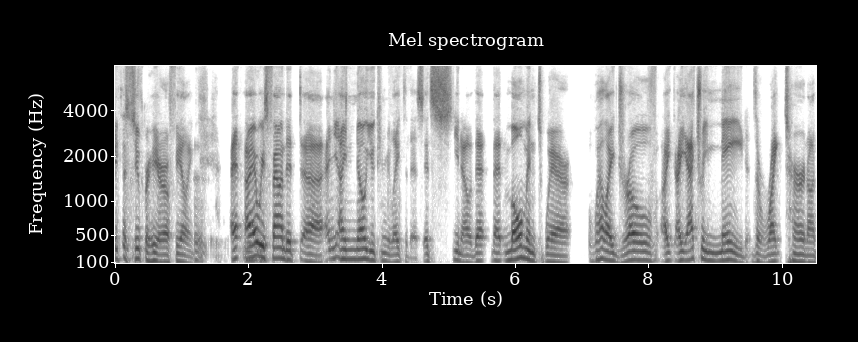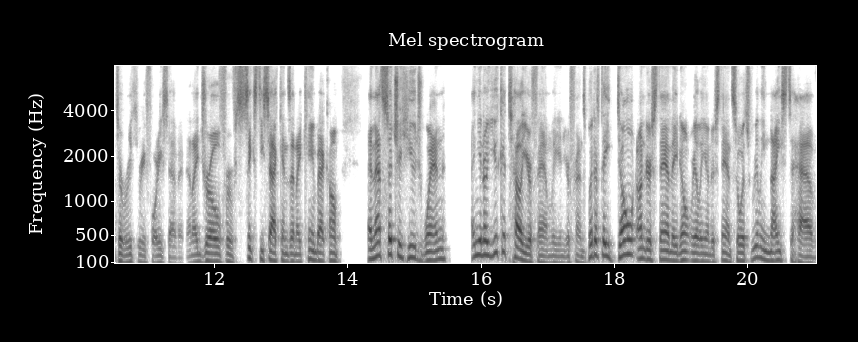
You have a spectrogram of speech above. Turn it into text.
it's a superhero feeling. And i mm-hmm. always found it uh and i know you can relate to this. It's you know that that moment where well i drove I, I actually made the right turn onto route 347 and i drove for 60 seconds and i came back home and that's such a huge win and you know you could tell your family and your friends but if they don't understand they don't really understand so it's really nice to have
